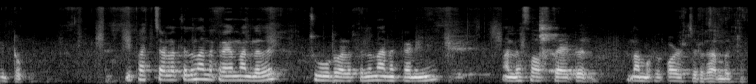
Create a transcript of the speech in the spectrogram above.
കിട്ടും. ഈ പച്ചവെള്ളത്തിൽ നനക്കണമെങ്കിൽ നല്ലത് ചൂടുവെള്ളത്തിൽ നനക്കണമെങ്കിൽ നല്ല സോഫ്റ്റായിട്ട് നമുക്ക് കുഴച്ചെടുക്കാൻ പറ്റും.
